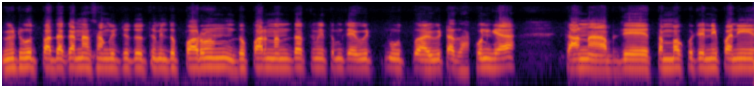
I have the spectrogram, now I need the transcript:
वीट उत्पादकांना सांगू इच्छितो तुम्ही दुपारून दुपारनंतर तुम्ही तुमच्या वीट उत विटा झाकून घ्या. कांदा जे तंबाखूचे निपाणी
